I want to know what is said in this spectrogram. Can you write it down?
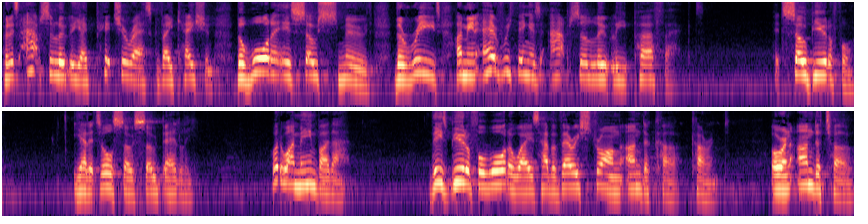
But it's absolutely a picturesque vacation. The water is so smooth. The reeds, I mean, everything is absolutely perfect. It's so beautiful, yet it's also so deadly. What do I mean by that? these beautiful waterways have a very strong undercurrent or an undertow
